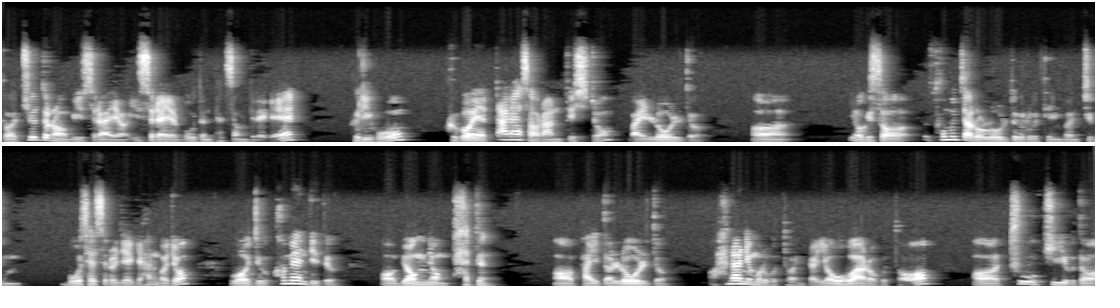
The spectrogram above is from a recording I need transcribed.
더 children of Israel 이스라엘 모든 백성들에게 그리고 그거에 따라서라는 뜻이죠. my lord. 어, 여기서 소문자로 lord로 된 건 지금 모세스를 얘기하는 거죠. was commanded. 어, 명령 받은. 어, by the Lord. 하나님으로부터 그러니까 여호와로부터. 어, to give the,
